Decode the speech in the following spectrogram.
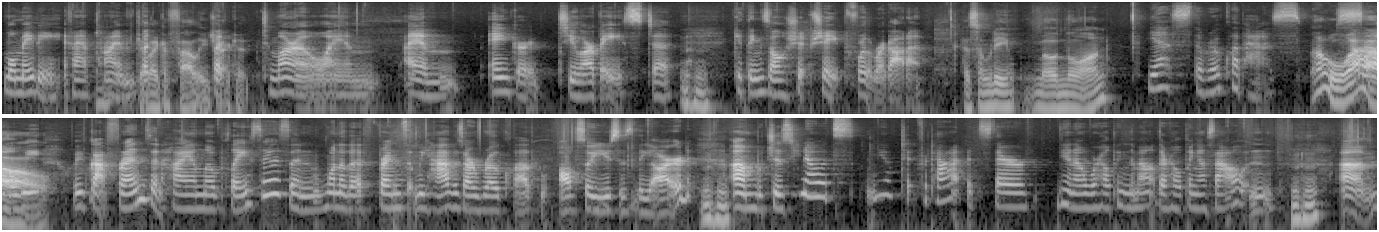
well, maybe if I have time. Get like a foul weather jacket. tomorrow I am I am anchored to our base to Mm-hmm. get things all ship shape for the regatta. Has somebody mowed the lawn? Yes, the row club has. Oh So wow! we we've got friends in high and low places, and one of the friends that we have is our row club, who also uses the yard, Mm-hmm. um, which is you know it's you know tit for tat. It's their you know we're helping them out, they're helping us out, and Mm-hmm. um,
